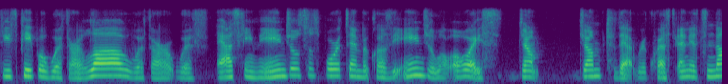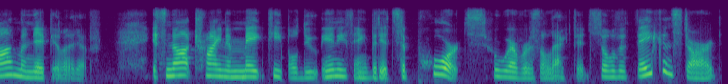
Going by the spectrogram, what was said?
these people with our love, with our with asking the angels to support them, because the angel will always jump jump to that request and it's non-manipulative it's not trying to make people do anything but it supports whoever is elected so that they can start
